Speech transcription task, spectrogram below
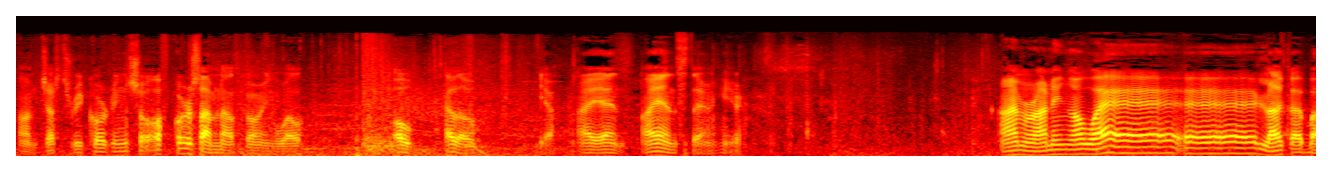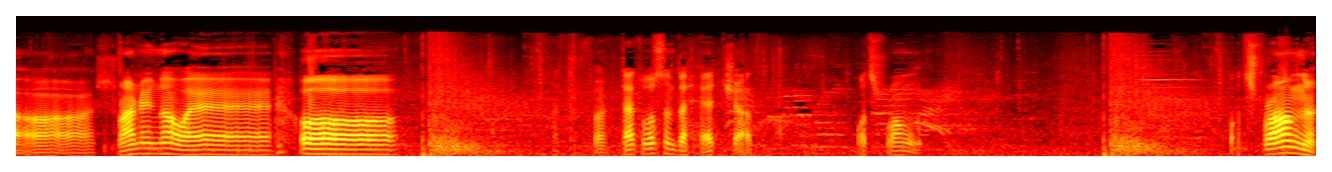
I'm just recording, so of course I'm not going well. Oh, hello. Yeah, I end, I end staying here. I'm running away like a boss. Running away. Oh. What the fuck? That wasn't a headshot. What's wrong? What's wrong?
